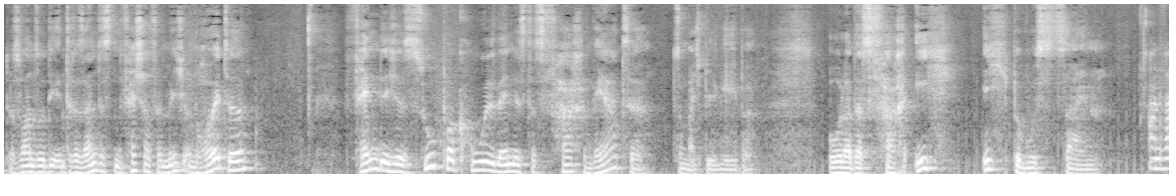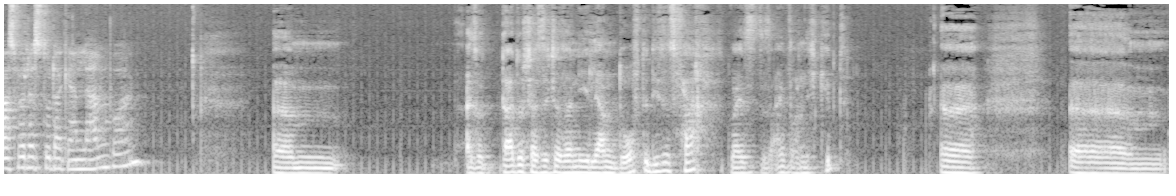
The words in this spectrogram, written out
das waren so die interessantesten Fächer für mich. Und heute fände ich es super cool, wenn es das Fach Werte zum Beispiel gäbe. Oder das Fach Ich, Ich-Bewusstsein. Und was würdest du da gern lernen wollen? Ähm, also dadurch, dass ich das ja nie lernen durfte, dieses Fach, weil es das einfach nicht gibt. Äh, ähm,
